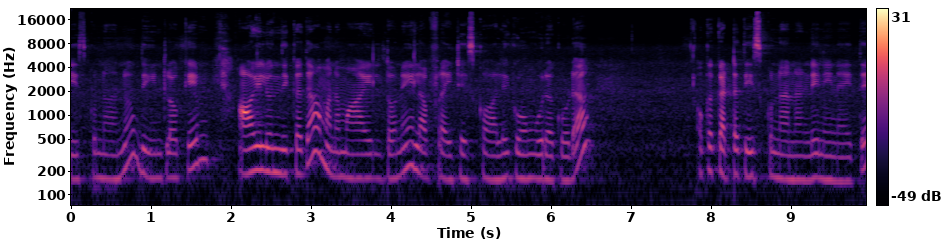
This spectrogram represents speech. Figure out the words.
తీసుకున్నాను. దీంట్లోకి ఆయిల్ ఉంది కదా మనం ఆయిల్తోనే ఇలా ఫ్రై చేసుకోవాలి గోంగూర కూడా. ఒక కట్ట తీసుకున్నానండి నేనైతే.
